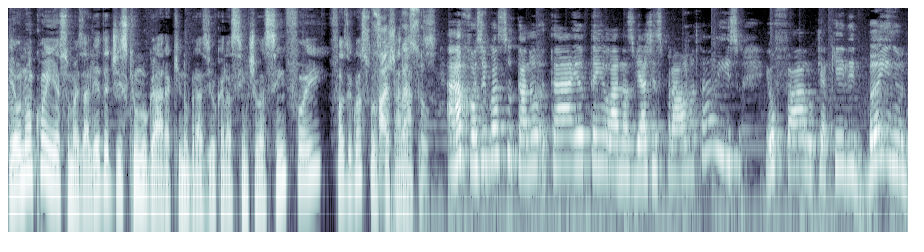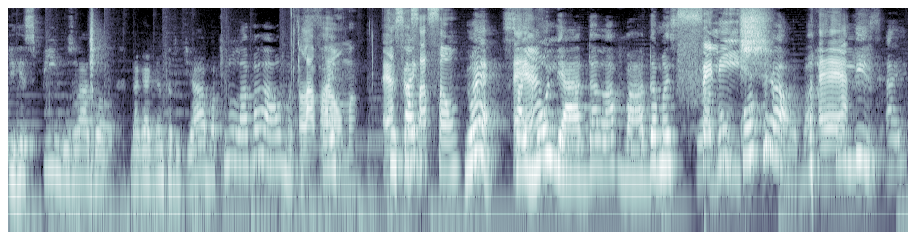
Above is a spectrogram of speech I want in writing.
eu não conheço, mas a Leda disse que um lugar aqui no Brasil que ela sentiu assim foi Foz do Iguaçu, Foz do Iguaçu. Ah, Foz do Iguaçu, tá, no, tá, eu tenho lá nas viagens pra alma, tá isso. Eu falo que aquele banho de respingos lá do, da garganta do diabo, aquilo lava a alma. Lava sai, a alma. É a sai, sensação. Não é? Sai é? molhada, lavada, mas feliz. corpo e alma. É. Feliz. Aí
